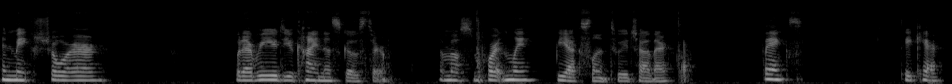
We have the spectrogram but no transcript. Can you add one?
And make sure whatever you do, kindness goes through. And most importantly, be excellent to each other. Thanks. Take care.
